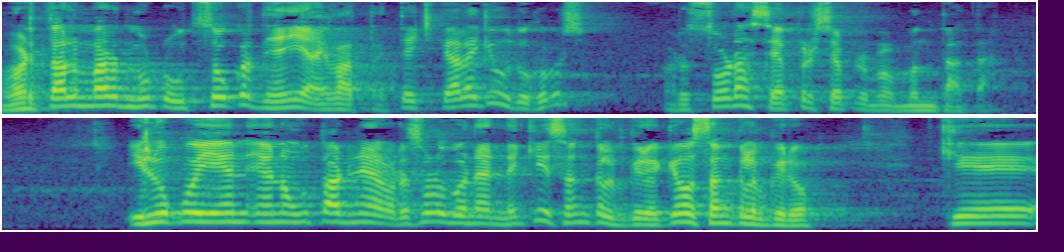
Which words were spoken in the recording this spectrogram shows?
વડતાલ મારા મોટો ઉત્સવ કરતા અહીંયા આવ્યા હતા. તે પહેલાં કેવું હતું ખબર છે? રસોડા સેપરેટ સેપરેટમાં બનતા હતા. એ લોકોએ એને, એનો ઉતારીને રસોડો બનાવીને નક્કી સંકલ્પ કર્યો. કેવો સંકલ્પ કર્યો? કે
